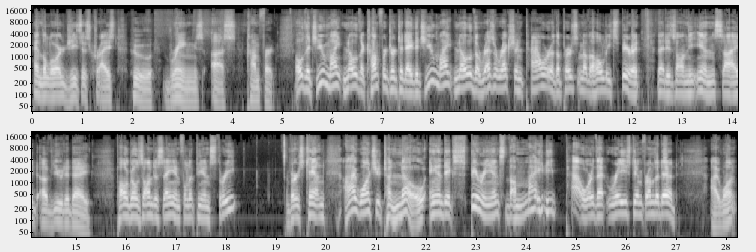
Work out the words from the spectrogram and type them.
and the Lord Jesus Christ, who brings us comfort. Oh, that you might know the Comforter today, that you might know the resurrection power of the person of the Holy Spirit that is on the inside of you today. Paul goes on to say in Philippians 3, Verse 10 I want you to know and experience the mighty power that raised him from the dead. I want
